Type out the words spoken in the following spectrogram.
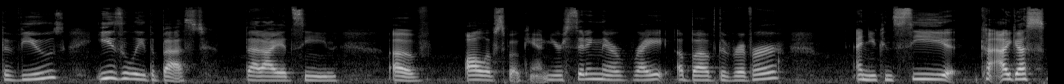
The views, easily the best that I had seen of all of Spokane. You're sitting there right above the river, and you can see, I guess,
